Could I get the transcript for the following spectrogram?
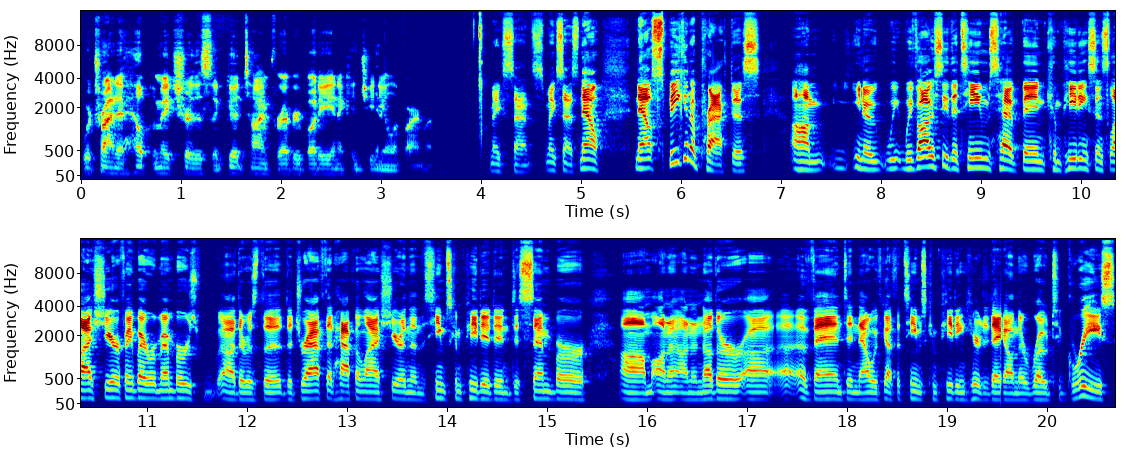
we're trying to help make sure this is a good time for everybody in a congenial environment. Makes sense. Makes sense. Now, now speaking of practice, um, you know, we, have obviously the teams have been competing since last year. If anybody remembers, uh, there was the the draft that happened last year, and then the teams competed in December um, on a, on another uh, event, and now we've got the teams competing here today on their road to Greece.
